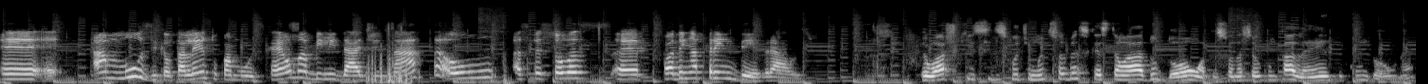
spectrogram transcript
é, a música, o talento com a música, é uma habilidade nata ou as pessoas é, podem aprender, Drauzio? Eu acho que se discute muito sobre essa questão ah, do dom, a pessoa nasceu com talento, com dom, né?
